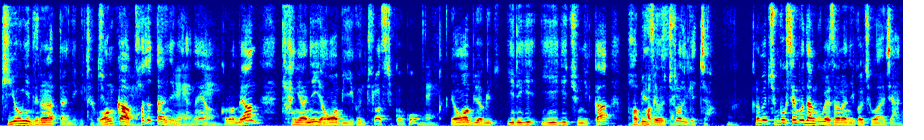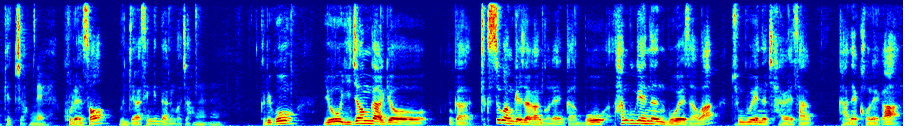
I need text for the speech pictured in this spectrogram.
비용이 늘어났다는 얘기죠. 그쵸. 원가가 네. 커졌다는 예, 얘기잖아요. 예. 그러면 당연히 영업이익은 줄었을 거고 네. 영업이익이 이익이, 이익이 주니까 법인세도 법인세. 줄어들겠죠. 그러면 중국 세무당국에서는 이걸 좋아하지 않겠죠. 네. 그래서 문제가 생긴다는 거죠. 음, 음. 그리고 요 이전 가격 그러니까 특수 관계자 간 거래 그러니까 모 한국에 있는 모 회사와 중국에 있는 자회사 간의 거래가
